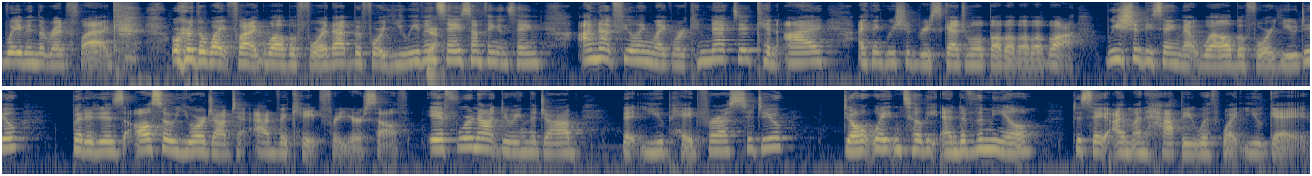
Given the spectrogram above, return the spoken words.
waving the red flag or the white flag well before that, before you even Yeah. say something and saying, I'm not feeling like we're connected. Can I? I think we should reschedule, blah, blah, blah, blah, blah. We should be saying that well before you do, but it is also your job to advocate for yourself. If we're not doing the job that you paid for us to do, don't wait until the end of the meal to say, I'm unhappy with what you gave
